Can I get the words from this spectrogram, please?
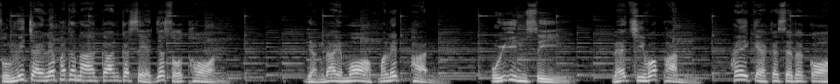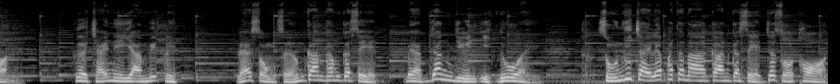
ศูนย์วิจัยและพัฒนาการเกษตรยโสธรยังได้มอบเมล็ดพันธุ์ ปุ๋ยอินทรีย์ และชีวพันธุ์ ให้แก่เกษตรกร เพื่อใช้ในยามวิกฤต และส่งเสริมการทำเกษตรแบบยั่งยืนอีกด้วย ศูนย์วิจัยและพัฒนาการเกษตรยโสธร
